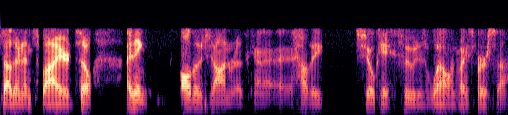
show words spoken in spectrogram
Southern inspired. So I think all those genres kind of uh, how they showcase food as well, and vice versa.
